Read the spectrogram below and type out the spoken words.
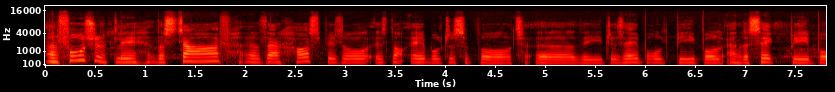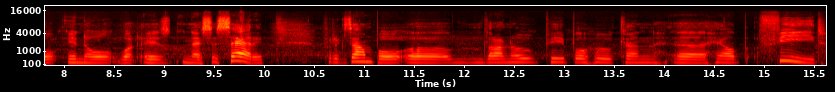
Unfortunately, the staff of that hospital is not able to support uh, the disabled people and the sick people in all what is necessary. For example, um, there are no people who can uh, help feed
